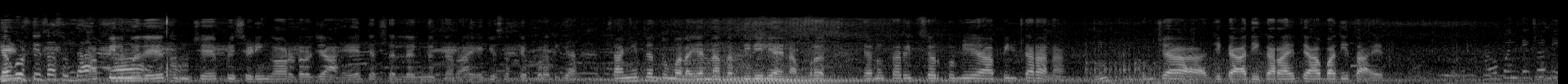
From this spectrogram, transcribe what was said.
त्या गोष्टीचा सुद्धा अपीलमध्ये तुमचे प्रिसिडिंग ऑर्डर जे आहे ते संलग्न करा ह्याची सत्य परत घ्या. सांगितलं तुम्हाला यांना तर दिलेली आहे ना प्रत. त्यानुसार सर तुम्ही अपील करा ना. तुमच्या जे काय अधिकार आहेत ते अबाधित आहेत. अहो पण ते कधी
